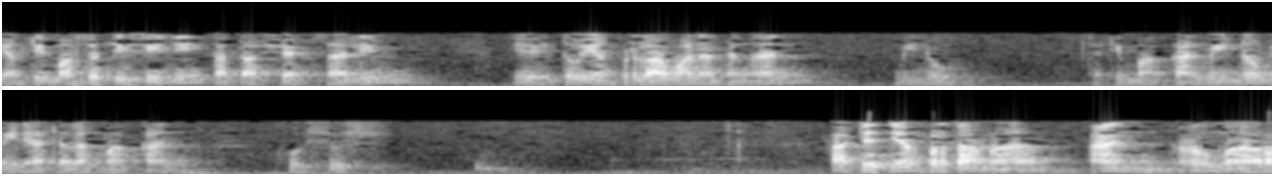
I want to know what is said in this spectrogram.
Yang dimaksud di sini kata Syekh Salim yaitu yang berlawanan dengan minum. Jadi makan minum ini adalah makan khusus. Hadis yang pertama an Umar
